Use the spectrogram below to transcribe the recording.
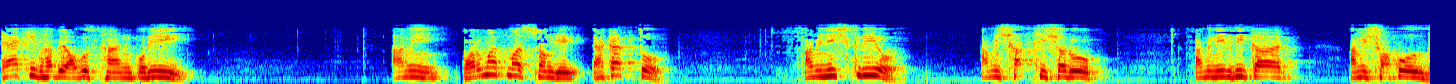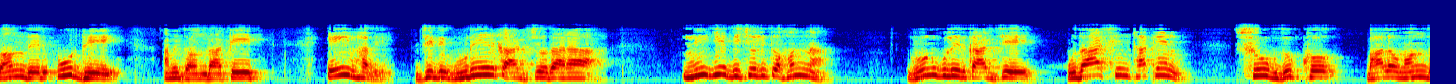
একইভাবে অবস্থান করি। আমি পরমাত্মার সঙ্গে একাত্ম। আমি নিষ্ক্রিয়। আমি সাক্ষী স্বরূপ আমি নির্বিকার। আমি সকল দ্বন্দ্বের ঊর্ধ্বে। আমি দ্বন্দ্বাতীত। এইভাবে যিনি গুণের কার্য দ্বারা নিজে বিচলিত হন না, গুণগুলির কার্যে উদাসীন থাকেন। সুখ, দুঃখ, ভালো, মন্দ,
